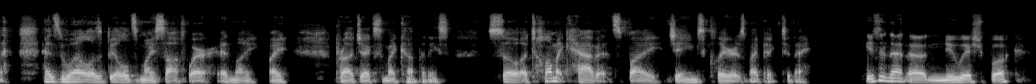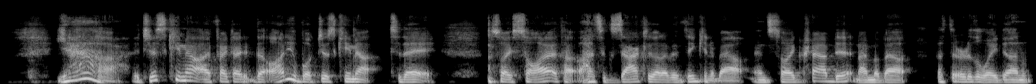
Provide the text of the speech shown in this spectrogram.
as well as builds my software and my, my projects and my companies. So, Atomic Habits by James Clear is my pick today. Isn't that a newish book? Yeah, it just came out. In fact, I, the audiobook just came out today. So I saw it. I thought, oh, that's exactly what I've been thinking about. And so I grabbed it and I'm about a third of the way done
